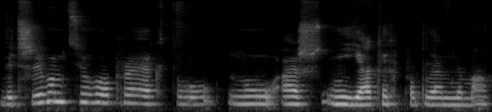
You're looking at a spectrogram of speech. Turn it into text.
відшивом цього проєкту ну, аж ніяких проблем нема.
